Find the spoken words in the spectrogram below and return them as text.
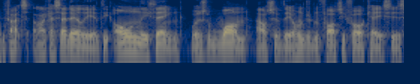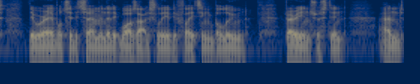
in fact, like I said earlier, the only thing was one out of the 144 cases they were able to determine that it was actually a deflating balloon. Very interesting. And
